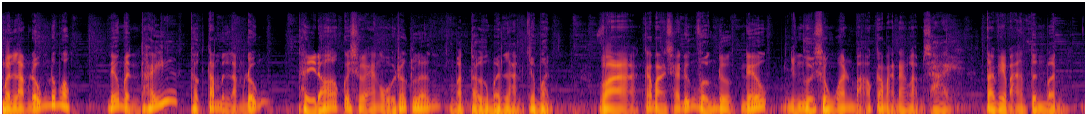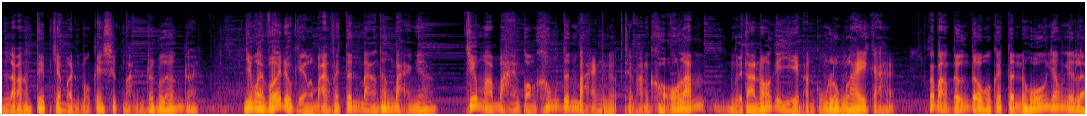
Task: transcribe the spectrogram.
Mình làm đúng đúng không? Nếu mình thấy thật tâm mình làm đúng, thì đó là cái sự an ủi rất lớn mà tự mình làm cho mình. Và các bạn sẽ đứng vững được nếu những người xung quanh bảo các bạn đang làm sai. Tại vì bạn tin mình là bạn tiếp cho mình một cái sức mạnh rất lớn rồi. Nhưng mà với điều kiện là bạn phải tin bản thân bạn nha. Chứ mà bạn còn không tin bạn nữa thì bạn khổ lắm. Người ta nói cái gì bạn cũng lung lay cả. Các bạn tưởng tượng một cái tình huống giống như là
